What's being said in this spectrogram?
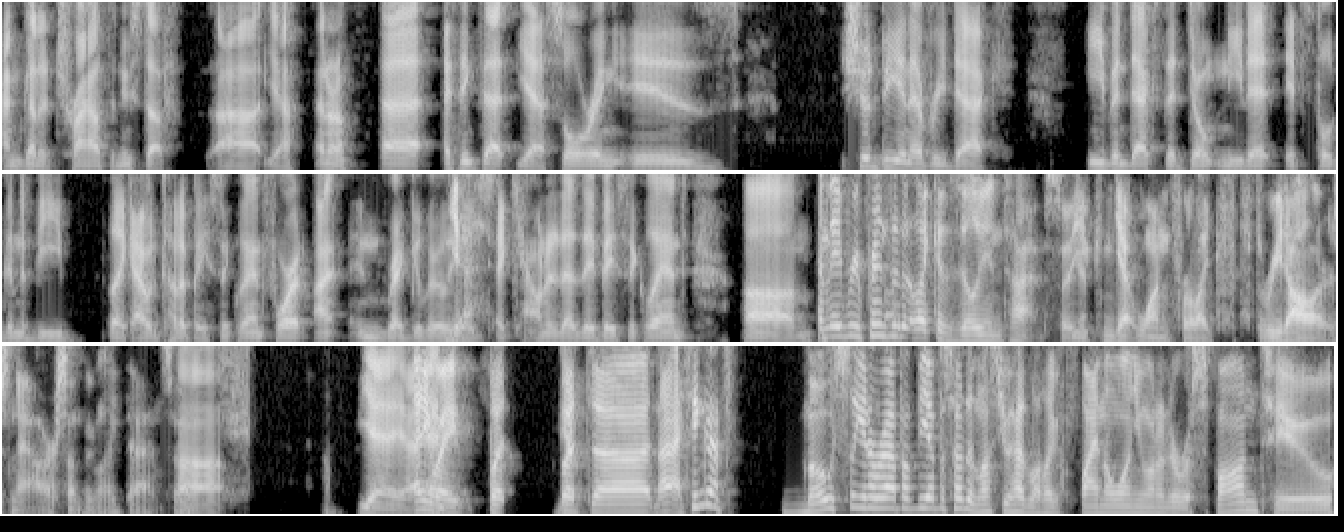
I'm gonna try out the new stuff. Uh, yeah, I don't know. Uh, I think that yeah, Sol Ring is should be in every deck. Even decks that don't need it, it's still going to be like I would cut a basic land for it I, and regularly yes. account it as a basic land. Um, and they've reprinted it like a zillion times, so yeah. you can get one for like three dollars now or something like that. So, uh, yeah, yeah. Anyway, and, but but uh, I think that's mostly going to wrap up the episode unless you had like a final one you wanted to respond to.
